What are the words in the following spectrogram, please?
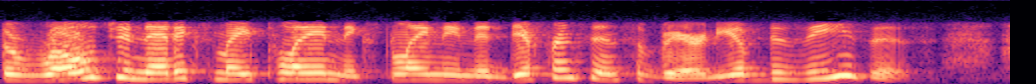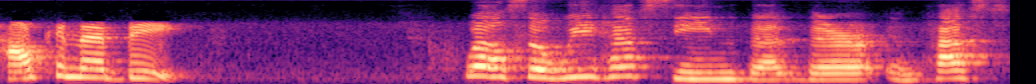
the role genetics may play in explaining the difference in severity of diseases. How can that be? Well, so we have seen that there, in past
